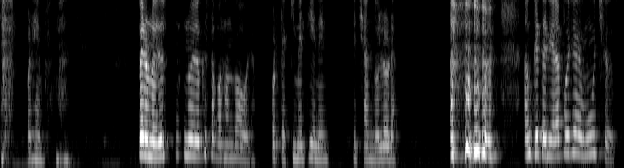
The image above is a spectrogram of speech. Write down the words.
por ejemplo. Pero no es, no es lo que está pasando ahora, porque aquí me tienen echando lora. Aunque tenía el apoyo de muchos.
